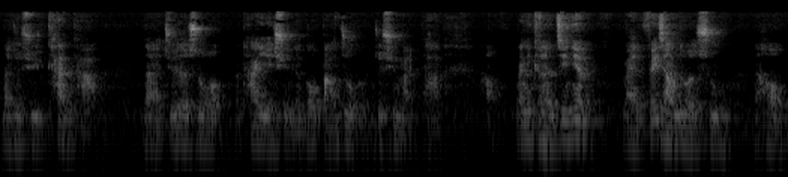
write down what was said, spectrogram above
那就去看它，那觉得说它也许能够帮助我们，就去买它。好，那你可能今天买了非常多的书，然后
